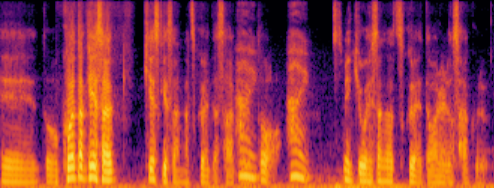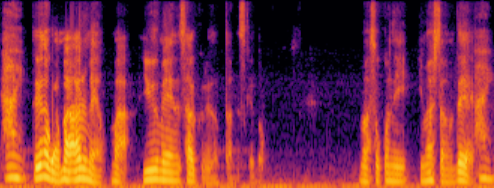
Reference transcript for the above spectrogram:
えっ、と、桑田圭介さんが作られたサークルと、はい。堤恭平さんが作られた我々のサークルはい。というのが、まあ、ある面、まあ、有名サークルだったんですけど、まあ、そこにいましたので、はい。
